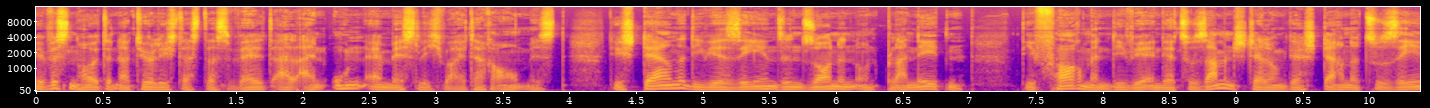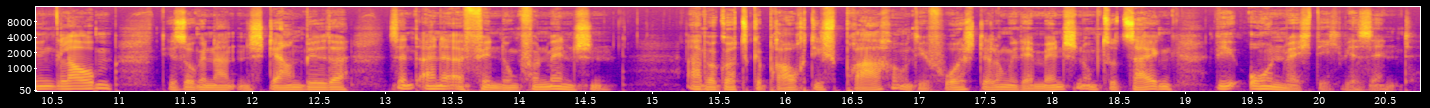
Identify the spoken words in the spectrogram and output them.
Wir wissen heute natürlich, dass das Weltall ein unermesslich weiter Raum ist. Die Sterne, die wir sehen, sind Sonnen und Planeten. Die Formen, die wir in der Zusammenstellung der Sterne zu sehen glauben, die sogenannten Sternbilder, sind eine Erfindung von Menschen. Aber Gott gebraucht die Sprache und die Vorstellungen der Menschen, um zu zeigen, wie ohnmächtig wir sind.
